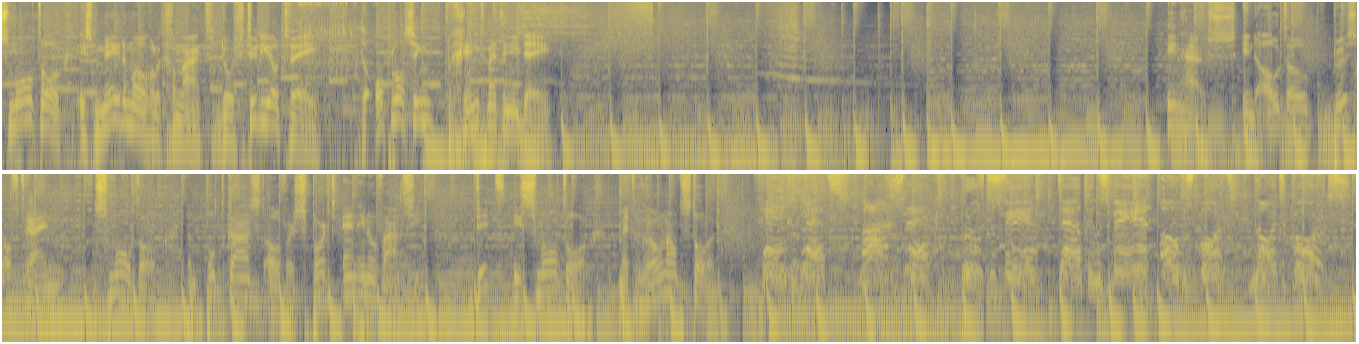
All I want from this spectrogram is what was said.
Smalltalk is mede mogelijk gemaakt door Studio 2. De oplossing begint met een idee. In huis, in de auto, bus of trein. Smalltalk, een podcast over sport en innovatie. Dit is Smalltalk met Ronald Stork. Geen geklets, maar gesprek. Proef de sfeer, telkens weer. Over sport, nooit te kort.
